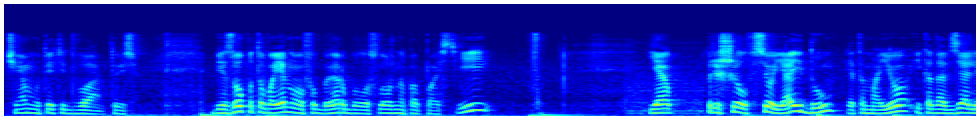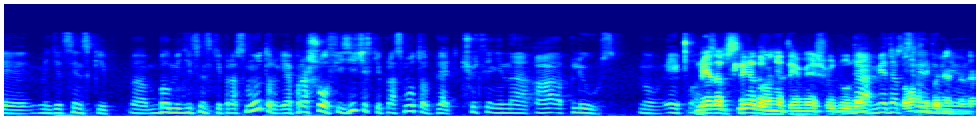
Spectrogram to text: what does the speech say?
чем вот эти два. То есть без опыта военного ФБР было сложно попасть. И я пришел, все, я иду, это мое. И когда взяли медицинский, э, был медицинский просмотр, я прошел физический просмотр, блядь, чуть ли не на А+. Ну, A+. Медобследование ты имеешь в виду, да? Да, медобследование.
